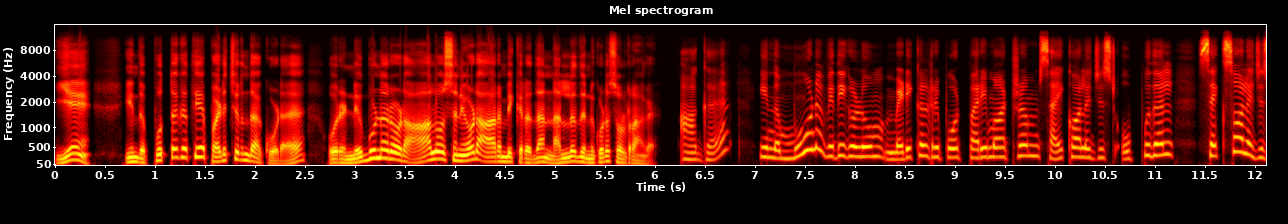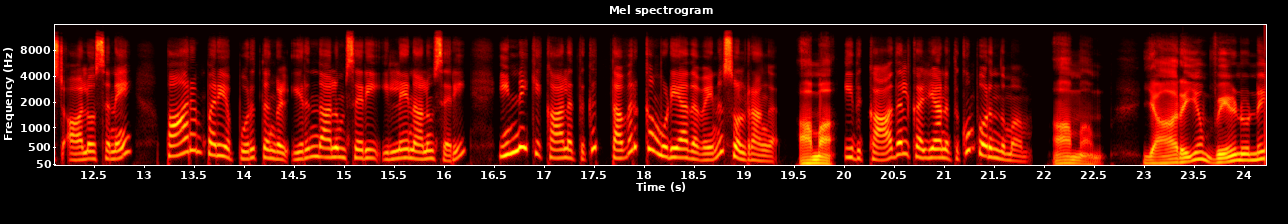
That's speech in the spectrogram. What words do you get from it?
ஏன்? இந்த புத்தகத்தையே படிச்சிருந்தா கூட ஒரு நிபுணரோட ஆலோசனையோட ஆரம்பிக்கிறது தான் நல்லதுன்னு கூட சொல்றாங்க. ஆக இந்த மூணு விதிகளும் மெடிக்கல் ரிப்போர்ட் பரிமாற்றம் சைக்காலஜிஸ்ட் ஒப்புதல் செக்ஸாலஜிஸ்ட் ஆலோசனை பாரம்பரிய பொருத்தங்கள் இருந்தாலும் சரி இல்லைனாலும் சரி இன்னைக்கு காலத்துக்கு தவிர்க்க முடியாதவைன்னு சொல்றாங்க. ஆமா. இது காதல் கல்யாணத்துக்கும் பொருந்துமாம். ஆமாம். யாரையும் வேணும்னே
